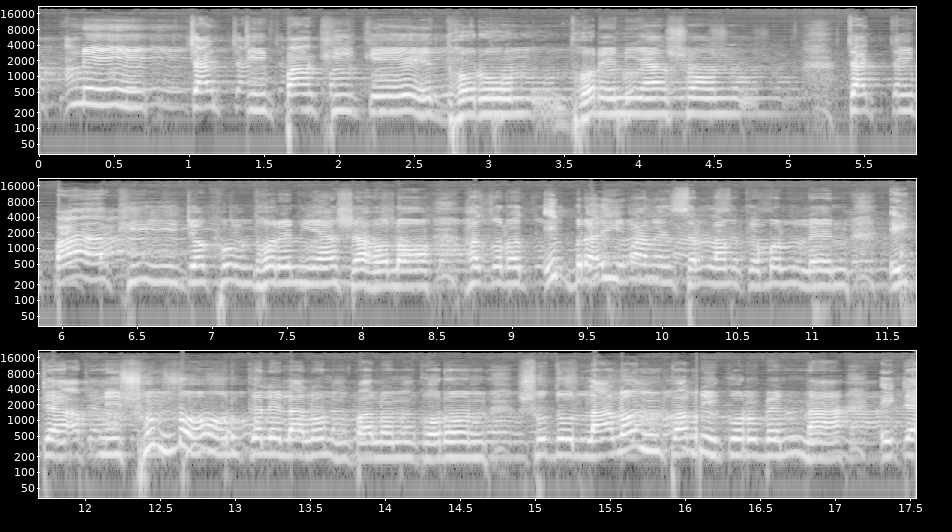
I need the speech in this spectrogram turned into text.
আপনি চারটি পাখিকে ধরুন, ধরে নিয়ে আসুন। চারটি পাখি যখন ধরে নিয়ে আসা হলো হজরত ইব্রাহিম আলাইসাল্লামকে বললেন, এইটা আপনি সুন্দর কালে লালন পালন করুন। শুধু লালন পালন করবেন না, এটা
